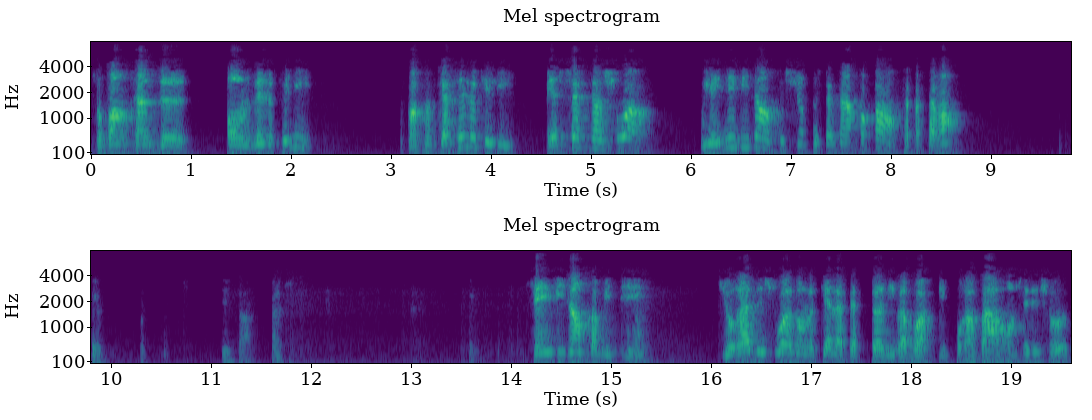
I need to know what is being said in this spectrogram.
Ils sont pas en train de enlever le kéli. Ils sont pas en train de casser le kéli. Il y a certains choix où il y a une évidence. C'est sûr que c'est important. Ça passe avant. C'est évident comme il dit. Il y aura des choix dans lesquels la personne, il va voir qu'il ne pourra pas arranger les choses.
